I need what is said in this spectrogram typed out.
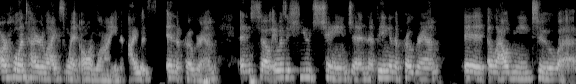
our whole entire lives went online, I was in the program. And so it was a huge change. And being in the program, it allowed me to uh,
